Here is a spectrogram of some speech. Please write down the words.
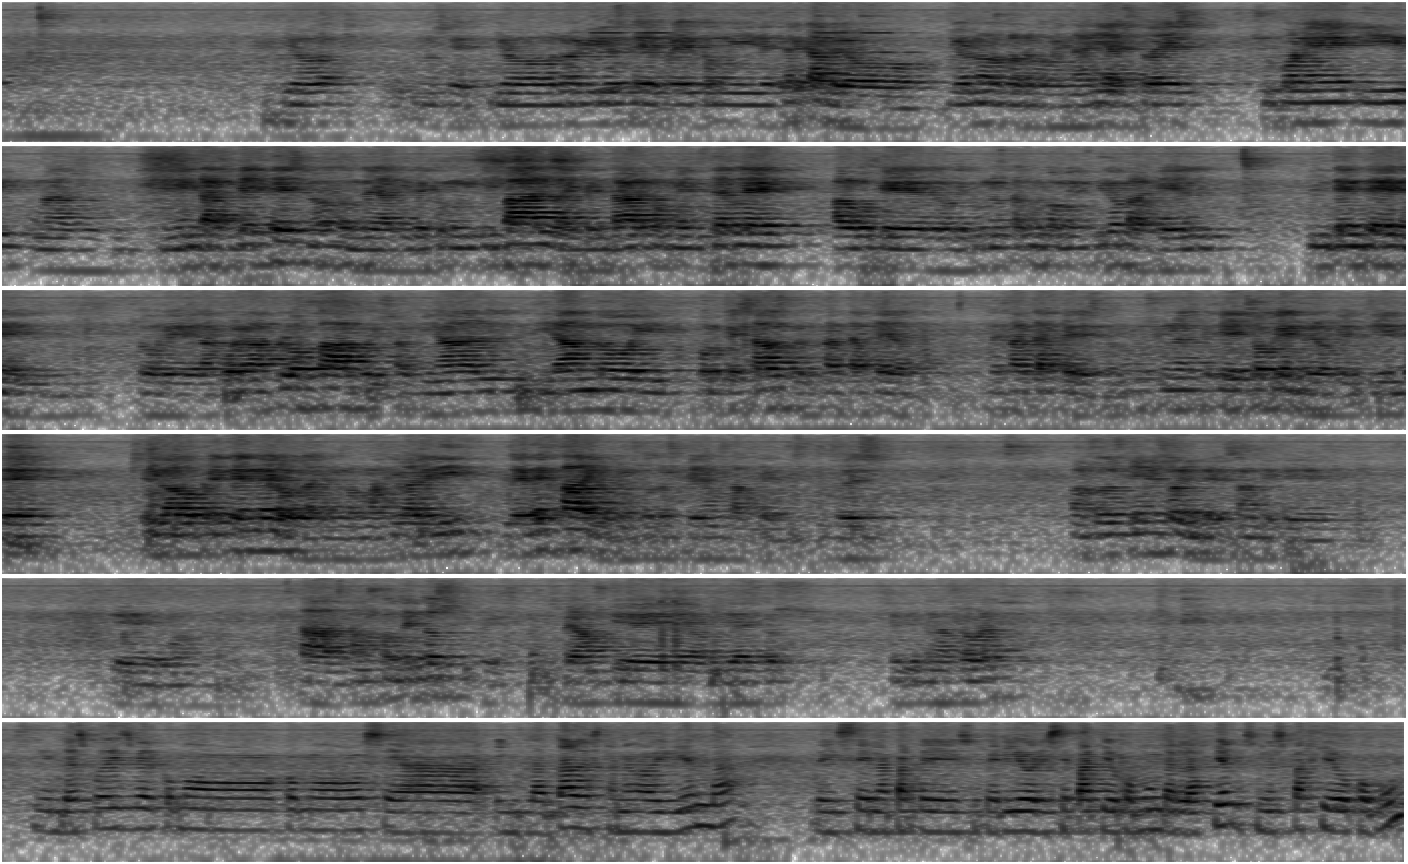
yo no sé, yo no he vivido este proyecto muy de cerca, pero yo no os lo recomendaría. Esto es, supone ir unas 500 veces, ¿no? donde el arquitecto municipal a intentar convencerle algo que, de lo que tú no estás muy convencido para que él intente sobre la cuerda floja, pues al final tirando y por pesados, pues dejarte hacer, dejarte hacer esto. Es una especie de choque entre lo que el cliente privado pretende, lo que la normativa le, le deja y lo que nosotros queremos hacer. Entonces, a nosotros tiene eso interesante que, estamos contentos, esperamos que algún día de estos se empiecen las obras. Entonces podéis ver cómo, cómo se ha implantado esta nueva vivienda. Veis en la parte superior ese patio común de relación, es un espacio común,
